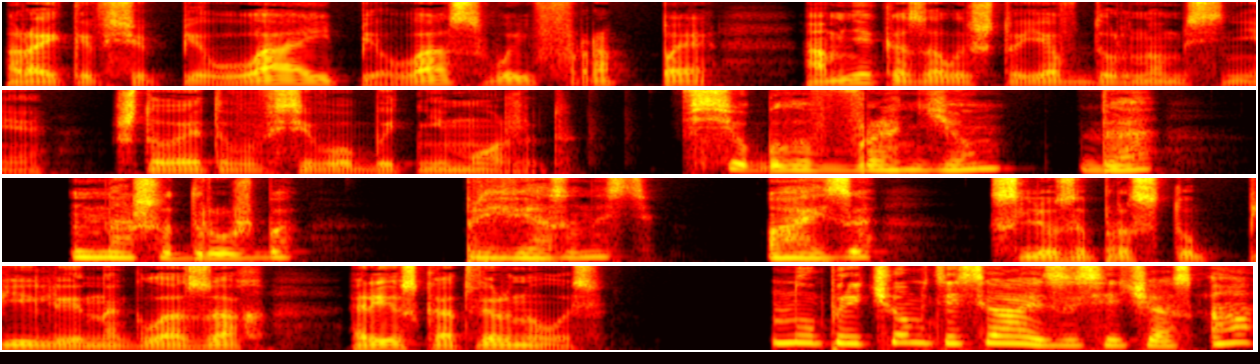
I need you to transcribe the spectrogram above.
Райка все пила и пила свой фраппе, а мне казалось, что я в дурном сне, что этого всего быть не может. «Все было враньем, да? Наша дружба, привязанность, Айза...» Слезы проступили на глазах, резко отвернулась. «Ну при чем здесь Айза сейчас, а?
